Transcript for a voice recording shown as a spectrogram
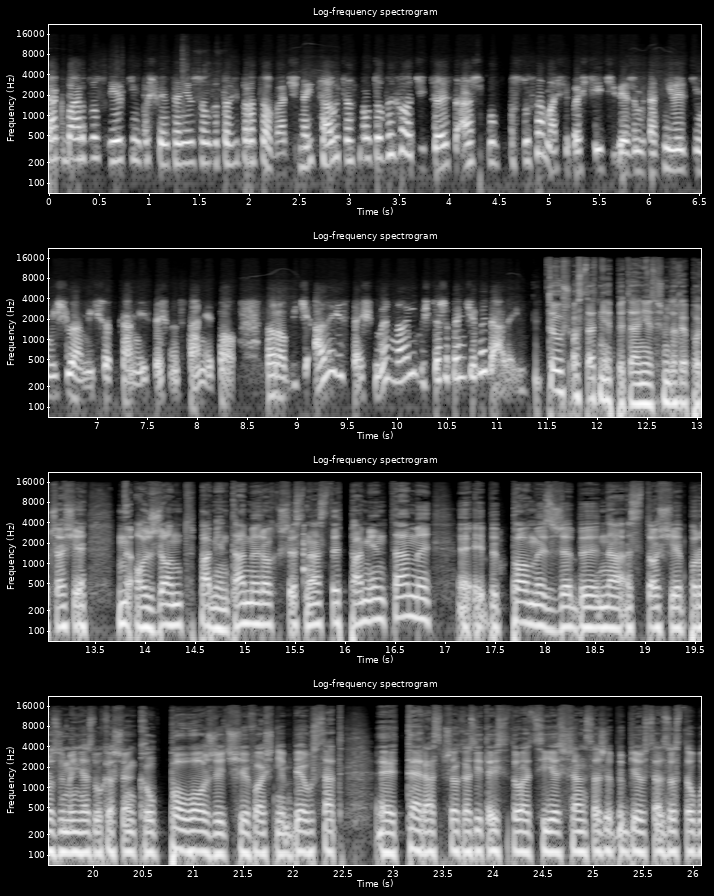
tak bardzo z wielkim poświęceniem są gotowi pracować. No i cały czas nam to wychodzi, co jest aż po prostu sama się właściwie dziwię, że my tak niewielkimi siłami i środkami jesteśmy w stanie to, to robić, ale jesteśmy, no i myślę, że będziemy dalej. To już ostatnie pytanie, jesteśmy trochę po czasie. O rząd pamiętamy rok 16, pamiętamy e, pomysł, żeby na stosie porozumienia z Łukaszenką położyć właśnie Bielsat. E, teraz przy okazji tej sytuacji jest szansa, żeby Bielsat został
